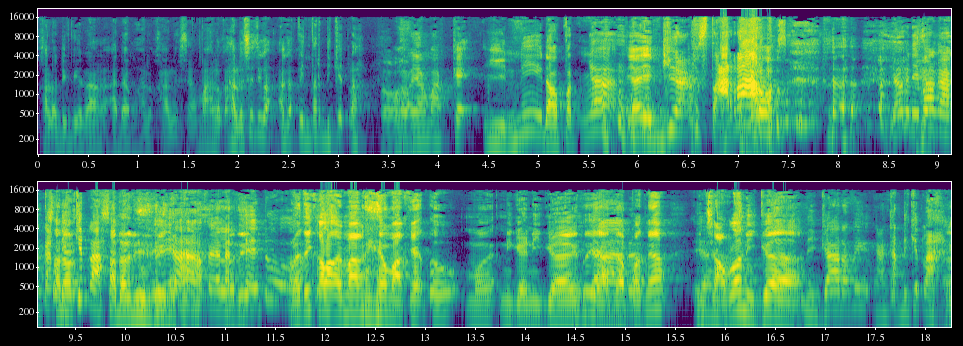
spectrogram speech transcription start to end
kalau dibilang ada makhluk halusnya. Makhluk halusnya juga agak pintar dikit lah. Oh. Kalau yang make ini dapatnya ya yang gila setara, Bos. ya minimal ngangkat sadar dikit lah. sadar diri. Iya, peletnya berarti, itu Berarti kalau emang yang make tuh niga-niga gitu ya dapatnya Ya. Insya Allah niga. niga tapi ngangkat dikit lah. Oh,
